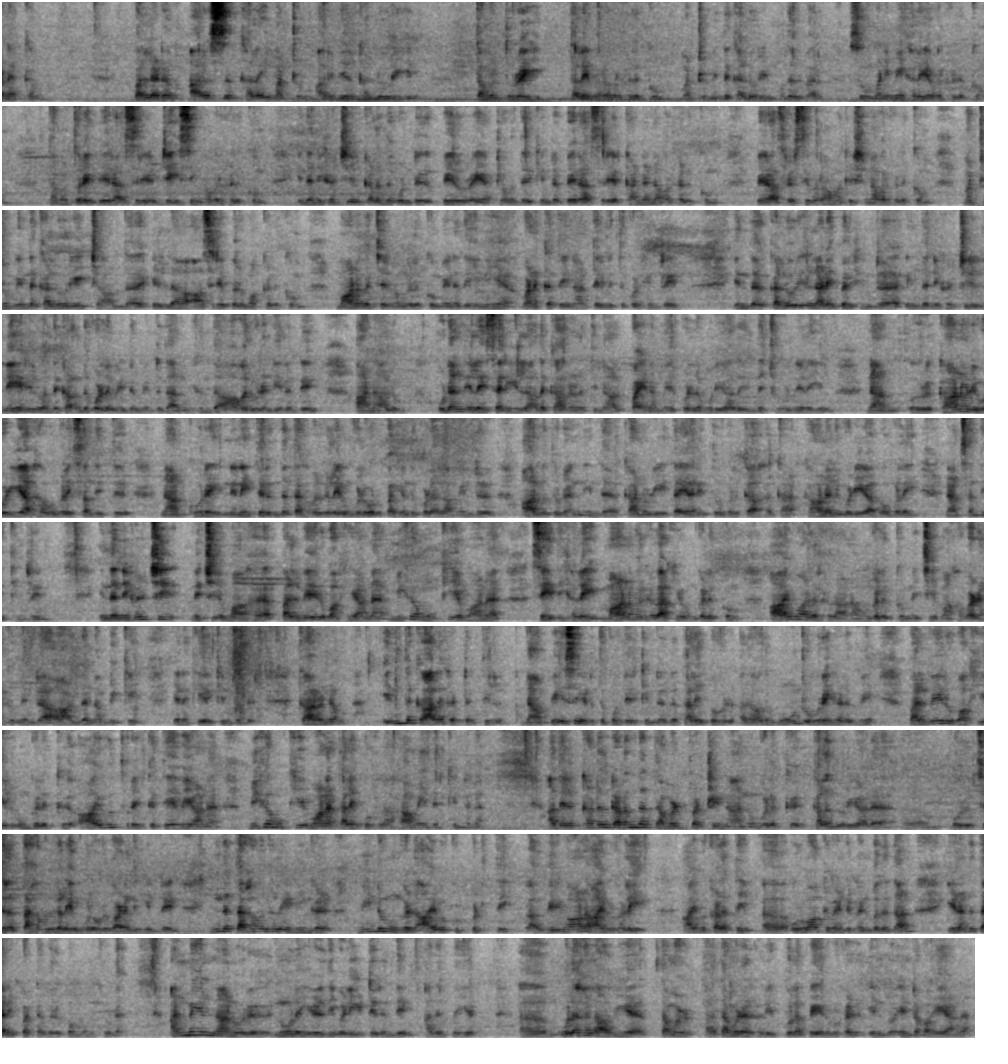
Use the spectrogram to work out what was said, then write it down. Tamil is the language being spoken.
வணக்கம். பல்லடம் அரசு கலை மற்றும் அறிவியல் கல்லூரியின் தமிழ்துறை தலைவர் அவர்களுக்கும் மற்றும் இந்த கல்லூரியின் முதல்வர் சு. மணிமேகலை அவர்களுக்கும் தமிழ்துறை பேராசிரியர் ஜெய்சிங் அவர்களுக்கும் இந்த நிகழ்ச்சியில் கலந்து கொண்டு பேருரையாற்ற வந்திருக்கின்ற பேராசிரியர் கண்ணன் அவர்களுக்கும் பேராசிரியர் சிவராமகிருஷ்ணன் அவர்களுக்கும் மற்றும் இந்த கல்லூரியை சார்ந்த எல்லா ஆசிரியர் பெருமக்களுக்கும் மாணவ செல்வங்களுக்கும் எனது இனிய வணக்கத்தை நான் தெரிவித்துக் கொள்கின்றேன். இந்த கல்லூரியில் நடைபெறுகின்ற இந்த நிகழ்ச்சியில் நேரில் வந்து கலந்து கொள்ள வேண்டும் என்றுதான் மிகுந்த ஆவலுடன் இருந்தேன். ஆனாலும் உடல்நிலை சரியில்லாத காரணத்தினால் பயணம் மேற்கொள்ள முடியாத இந்த சூழ்நிலையில் நான் ஒரு காணொளி வழியாக உங்களை சந்தித்து நான் கூற நினைத்திருந்த தகவல்களை உங்களோடு பகிர்ந்து கொள்ளலாம் என்று ஆர்வத்துடன் இந்த காணொளியை தயாரித்து உங்களுக்காக கா காணொளி வழியாக உங்களை நான் சந்திக்கின்றேன். இந்த நிகழ்ச்சி நிச்சயமாக பல்வேறு வகையான மிக முக்கியமான செய்திகளை மாணவர்களாகிய உங்களுக்கும் ஆய்வாளர்களான உங்களுக்கும் நிச்சயமாக வழங்கும் என்ற ஆழ்ந்த நம்பிக்கை எனக்கு இருக்கின்றது. காரணம் இந்த காலகட்டத்தில் நாம் பேச எடுத்துக்கொண்டிருக்கின்ற இந்த தலைப்புகள் அதாவது மூன்று உரைகளுமே பல்வேறு வகையில் உங்களுக்கு ஆய்வுத்துறைக்கு தேவையான மிக முக்கியமான தலைப்புகளாக அமைந்திருக்கின்றன. அதில் கடல் கடந்த தமிழ் பற்றி நான் உங்களுக்கு கலந்துரையாட ஒரு சில தகவல்களை உங்களோடு வழங்குகின்றேன். இந்த தகவல்களை நீங்கள் மீண்டும் உங்கள் ஆய்வுக்குட்படுத்தி விரிவான ஆய்வுகளை ஆய்வு களத்தை உருவாக்க வேண்டும் என்பதுதான் எனது தனிப்பட்ட விருப்பமும் கூட. அண்மையில் நான் ஒரு நூலை எழுதி வெளியிட்டிருந்தேன். அதன் பெயர் உலகளாவிய தமிழ் தமிழர்களின் புலப்பெயர்வுகள் என்ப என்ற வகையான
